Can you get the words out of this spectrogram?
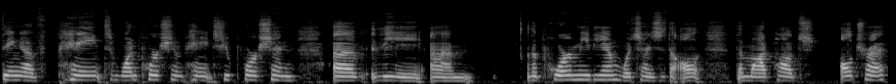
thing of paint, one portion paint, two portion of the um, the pour medium, which is the all the Mod Podge Ultra.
